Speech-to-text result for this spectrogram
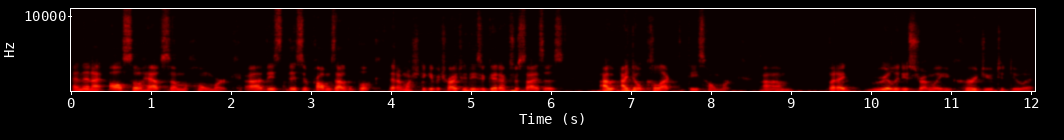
and then I also have some homework. Uh, these, these are problems out of the book that I want you to give a try to. These are good exercises. I, I don't collect these homework, um, but I really do strongly encourage you to do it.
